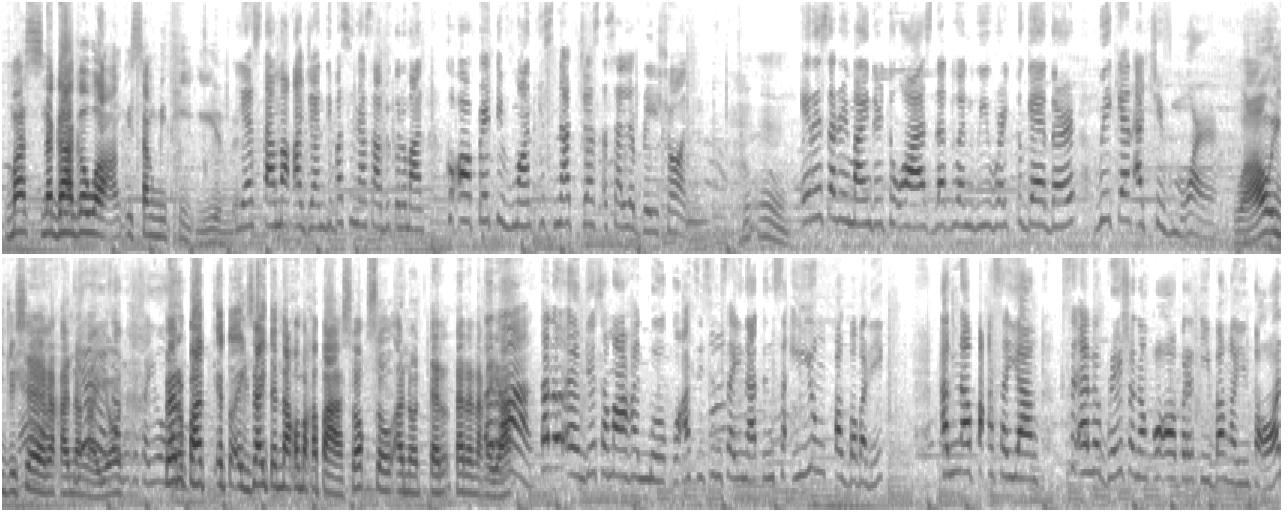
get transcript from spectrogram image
mas nagagawa ang isang mithiin. Yes, tama ka dyan. Di ba sinasabi ko naman, Cooperative Month is not just a celebration. It is a reminder to us that when we work together, we can achieve more. Wow, Inglesera ka na Yes, ngayon. sabi ko sa'yo. Pero Pat, ito, excited na ako makapasok. So, ano, ter- tara na kaya? Tara, tara MJ, samahan mo ko at sisinsayin natin sa iyong pagbabalik ang napakasayang celebration ng kooperatiba ngayong taon.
